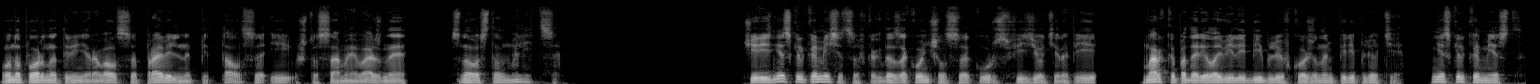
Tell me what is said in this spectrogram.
Он упорно тренировался, правильно питался и, что самое важное, снова стал молиться. Через несколько месяцев, когда закончился курс физиотерапии, Марко подарил Авиле Библию в кожаном переплете, несколько мест,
